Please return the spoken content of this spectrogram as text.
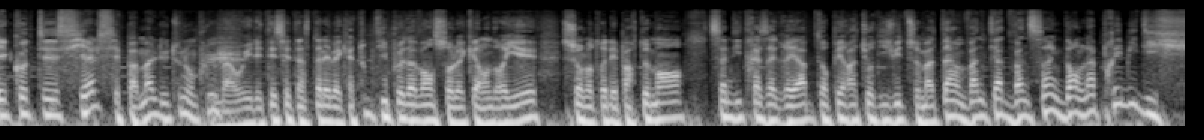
Et côté ciel, c'est pas mal du tout non plus. Bah oui, l'été s'est installé avec un tout petit peu d'avance sur le calendrier, sur notre département. Samedi très agréable, température 18 ce matin, 24-25 dans l'après-midi.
